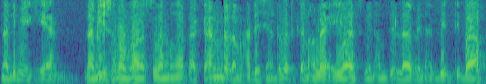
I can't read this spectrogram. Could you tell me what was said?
Nah demikian. Nabi SAW mengatakan dalam hadis yang diriwayatkan oleh Iyas bin Abdullah bin Abi Tibab,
